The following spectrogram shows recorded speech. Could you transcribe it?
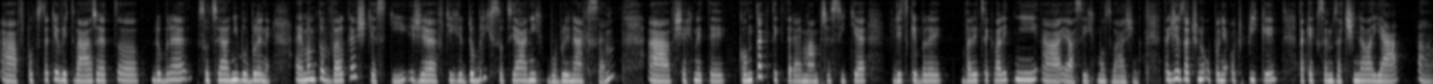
a v podstatě vytvářet eh, dobré sociální bubliny. A já mám to velké štěstí, že v těch dobrých sociálních bublinách jsem a všechny ty kontakty, které mám přes sítě, vždycky byly velice kvalitní a já si jich moc vážím. Takže začnu úplně od píky, tak jak jsem začínala já a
